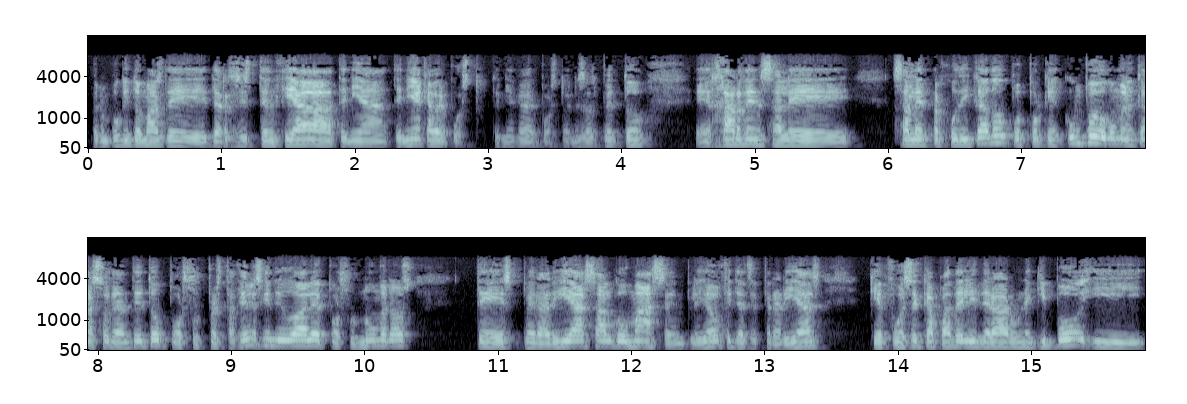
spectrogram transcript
pero un poquito más de, resistencia tenía, tenía que haber puesto, tenía que haber puesto. En ese aspecto, eh, Harden sale, sale perjudicado, pues porque un poco como en el caso de Anteto, por sus prestaciones individuales, por sus números, te esperarías algo más en playoff y te esperarías que fuese capaz de liderar un equipo y,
